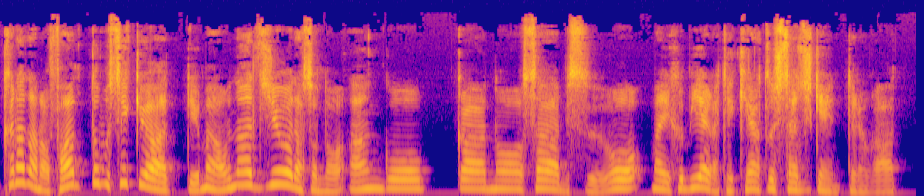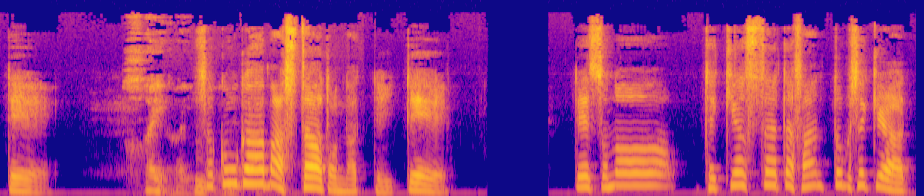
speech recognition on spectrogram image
カナダのファントムセキュアっていう、まあ、同じようなその暗号化のサービスを、まあ、FBI が摘発した事件っていうのがあって、はいはい。そこがまあスタートになっていて、で、その摘発されたファントムセキュアっ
